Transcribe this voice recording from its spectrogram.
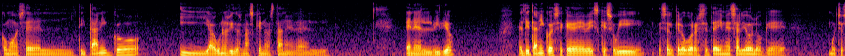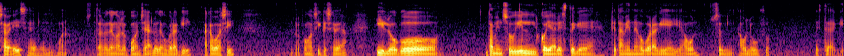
como es el titánico. Y algunos vídeos más que no están en el, en el vídeo. El titánico ese que veis que subí es el que luego reseté y me salió lo que muchos sabéis. el- bueno, esto lo tengo, lo puedo enseñar, lo tengo por aquí. Acabo así. Lo pongo así que se vea. Y luego también subí el collar este que, que también tengo por aquí y aún. aún lo uso. Este de aquí.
